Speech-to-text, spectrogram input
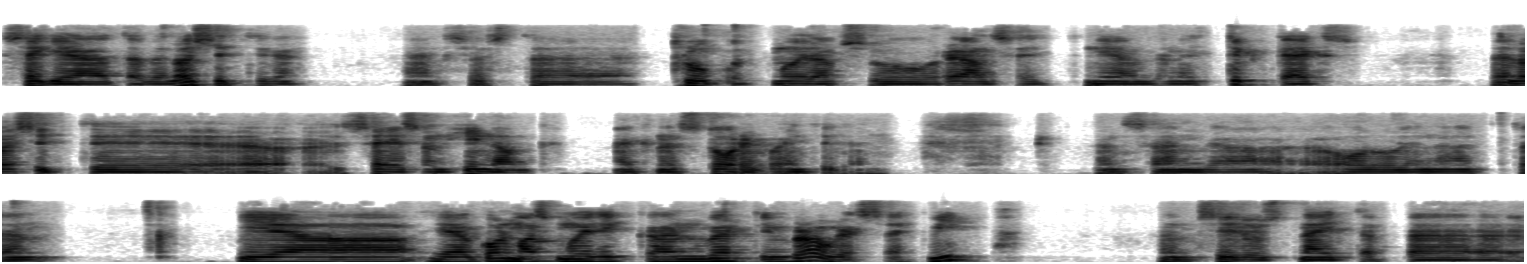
segi ajada velocity'ga. ehk sest äh, throughput mõõdab su reaalseid nii-öelda neid tükke, eks. Velocity äh, sees on hinnang ehk need story point'id on. et see on ka oluline, et äh, ja, ja kolmas mõõdik on work in progress ehk VIP. sisuliselt näitab äh,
